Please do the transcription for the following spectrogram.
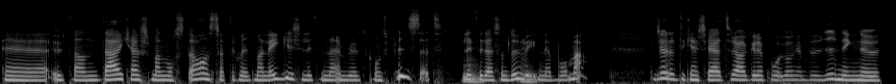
Eh, utan där kanske man måste ha en strategi att man lägger sig lite närmare utgångspriset. Lite Mm. det som du är Mm. inne på med. Det är klart att det kanske är trögare att få igång en budgivning nu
